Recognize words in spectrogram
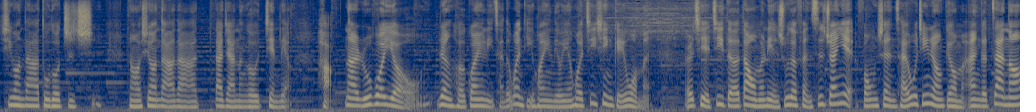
希望大家多多支持，然后希望大家大家大家能够见谅。好，那如果有任何关于理财的问题，欢迎留言或寄信给我们，而且记得到我们脸书的粉丝专业丰盛财务金融给我们按个赞哦。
